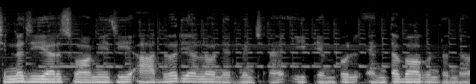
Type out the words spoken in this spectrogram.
చిన్నజీఆర్ స్వామీజీ ఆధ్వర్యంలో నిర్మించిన ఈ టెంపుల్ ఎంత బాగుంటుందో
